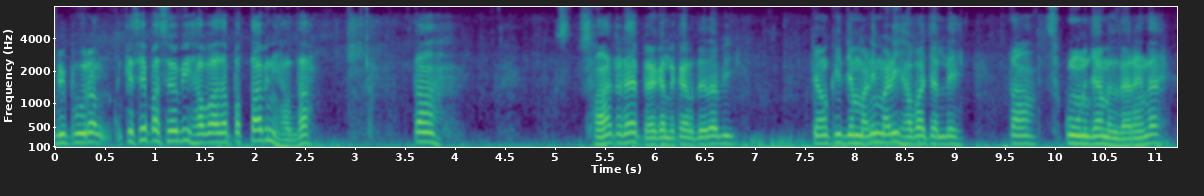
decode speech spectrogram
ਵੀ ਪੂਰਾ ਕਿਸੇ ਪਾਸੇ ਵੀ ਹਵਾ ਦਾ ਪੱਤਾ ਵੀ ਨਹੀਂ ਹਲਦਾ। ਤਾਂ ਸਾਹ ਚੜਿਆ ਪਿਆ ਗੱਲ ਕਰਦੇ ਦਾ ਵੀ। ਕਿਉਂਕਿ ਜੇ ਮਾੜੀ ਮਾੜੀ ਹਵਾ ਚੱਲੇ ਤਾਂ ਸਕੂਨ ਜਿਹਾ ਮਿਲਦਾ ਰਹਿੰਦਾ ਹੈ।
